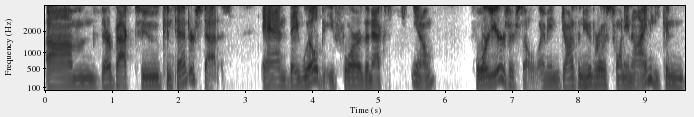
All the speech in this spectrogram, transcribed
um, they're back to contender status, and they will be for the next, you know, four years or so. I mean, Jonathan Huberdeau is 29. He can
